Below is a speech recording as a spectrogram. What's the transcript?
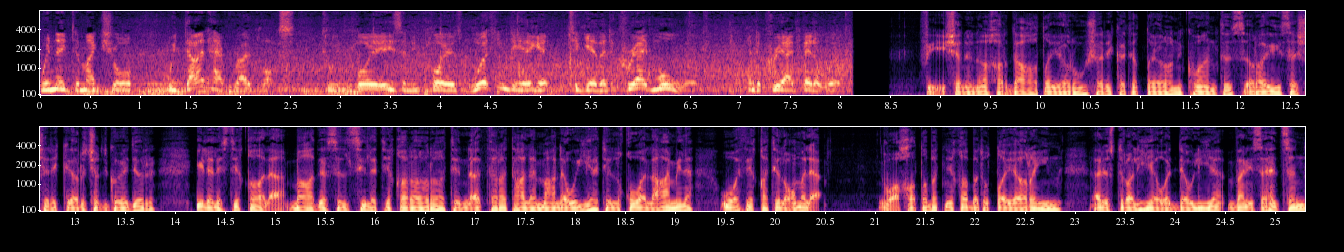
We need to make sure we don't have roadblocks to employees and employers working together to create more work. and to create better work. في شأن آخر دعا طيارو شركة الطيران كوانتس رئيس الشركة ريتشارد جويدر إلى الاستقالة بعد سلسلة قرارات أثرت على معنويات القوى العاملة وثقة العملاء. وخاطبت نقابة الطيارين الأسترالية والدولية فانيسا هيدسون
